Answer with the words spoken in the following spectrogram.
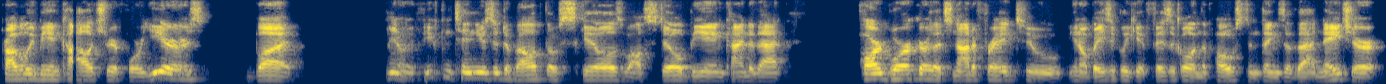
probably be in college three or four years, but you know, if he continues to develop those skills while still being kind of that hard worker that's not afraid to, you know, basically get physical in the post and things of that nature,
